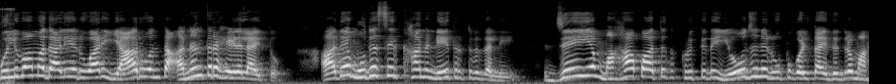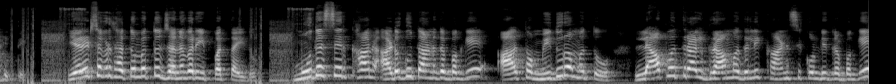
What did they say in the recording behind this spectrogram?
ಪುಲ್ವಾಮಾ ದಾಳಿಯ ರೂವಾರಿ ಯಾರು ಅಂತ ಅನಂತರ ಹೇಳಲಾಯಿತು. ಅದೇ ಮುದಸಿರ್ ಖಾನ್ ನೇತೃತ್ವದಲ್ಲಿ ಜೆಇಎಂ ಮಹಾಪಾತಕ ಕೃತ್ಯದ ಯೋಜನೆ ರೂಪುಗೊಳ್ತಾ ಇದ್ದಿದ್ರ ಮಾಹಿತಿ. ಎರಡ್ ಸಾವಿರದ ಹತ್ತೊಂಬತ್ತು ಜನವರಿ ಇಪ್ಪತ್ತೈದು ಮುದಸಿರ್ ಖಾನ್ ಅಡಗು ತಾಣದ ಬಗ್ಗೆ ಆತ ಮಿದುರ ಮತ್ತು ಲಾಪತ್ರಾಲ್ ಗ್ರಾಮದಲ್ಲಿ ಕಾಣಿಸಿಕೊಂಡಿದ್ರ ಬಗ್ಗೆ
